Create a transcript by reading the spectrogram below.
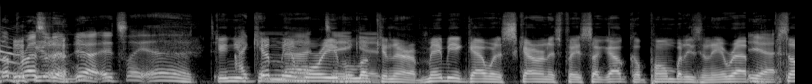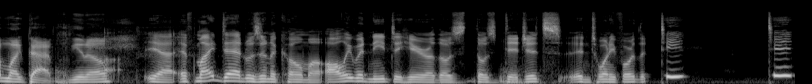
the president. Yeah, it's like, uh, Can you I give me a more evil looking Arab? Maybe a guy with a scar on his face like Al Capone, but he's an Arab. Yeah. Something like that, you know? Yeah, if my dad was in a coma, all he would need to hear are those those digits in 24, the teet, teet,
